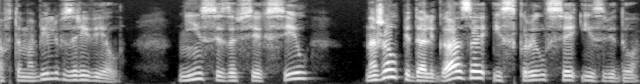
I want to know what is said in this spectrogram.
Автомобиль взревел. Низ изо всех сил нажал педаль газа и скрылся из виду.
